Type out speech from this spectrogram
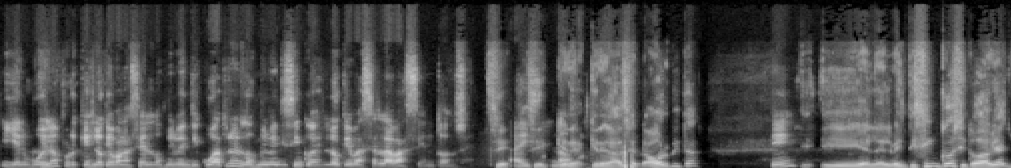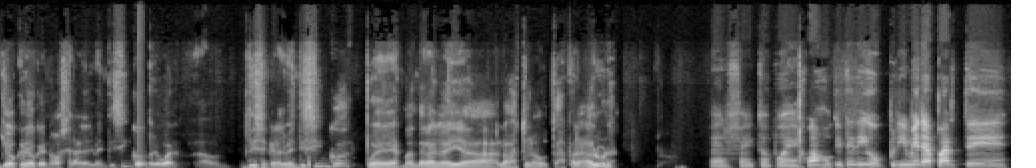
y el vuelo porque es lo que van a hacer en el 2024 y en el 2025 es lo que va a ser la base entonces. Sí, Ahí sí. Quieren, hacer una órbita ¿Sí? Y, en el 25, si todavía, yo creo que no será en el 25, pero bueno, dicen que en el 25 pues mandarán ahí a los astronautas para la Luna. Perfecto, pues Juanjo, ¿qué te digo? Primera parte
